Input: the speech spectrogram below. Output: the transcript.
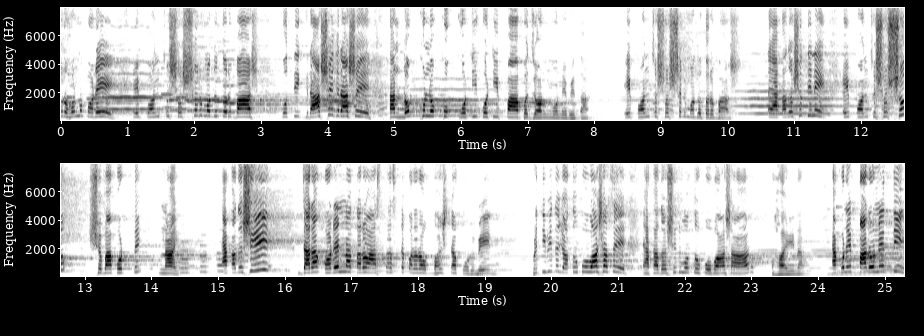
গ্রহণ করে, এই পঞ্চশস্যর মধ্যে তোর বাস প্রতি গ্রাসে গ্রাসে তার লক্ষ লক্ষ, কোটি কোটি পাপ জন্ম নেবে তার। এই পঞ্চশস্যের মধ্যে তোর বাস। তাই একাদশীর দিনে এই পঞ্চশস্য সেবা করতে নাই। একাদশী যারা করেন না, তারা আস্তে আস্তে করার অভ্যাসটা করবেন। পৃথিবীতে যত উপবাস আছে, একাদশীর মতো উপবাস আর হয় না। এখন এই পারণের দিন।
